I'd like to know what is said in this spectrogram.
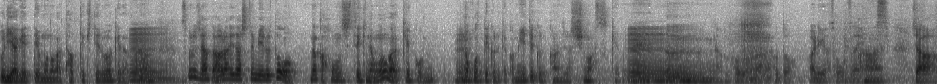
売り上げっていうものが立ってきてるわけだから、それをちゃんと洗い出してみるとなんか本質的なものが結構残ってくるというか、見えてくる感じはしますけどね。なるほどなるほど。ありがとうございます。はい、じゃあ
